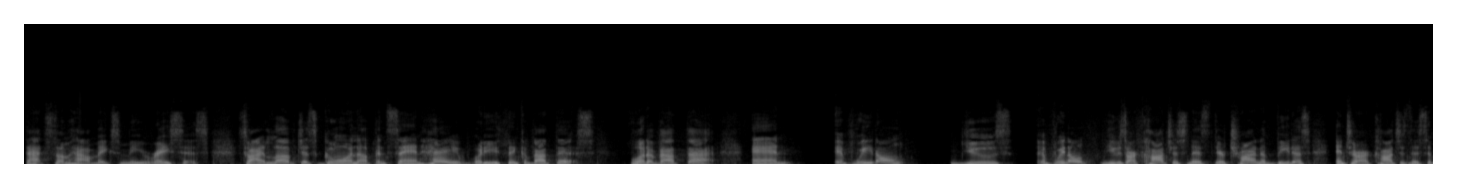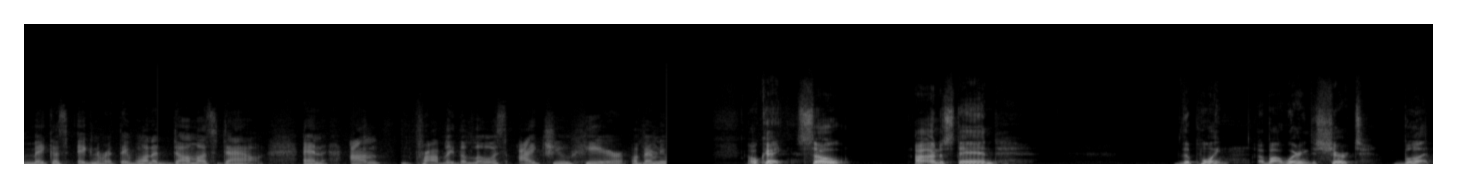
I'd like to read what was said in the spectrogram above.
that somehow makes me racist. So I love just going up and saying, hey, what do you think about this? What about that? And if we don't use if we don't use our consciousness, they're trying to beat us into our consciousness and make us ignorant. They want to dumb us down. And I'm probably the lowest IQ here of anyone. Okay, so I understand the point about wearing the shirt, but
